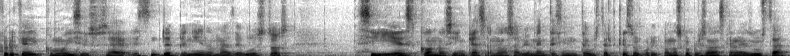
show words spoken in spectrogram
creo que como dices, o sea, es dependiendo más de gustos, si es con o sin queso, ¿no? obviamente si no te gusta el queso, porque conozco personas que no les gusta,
